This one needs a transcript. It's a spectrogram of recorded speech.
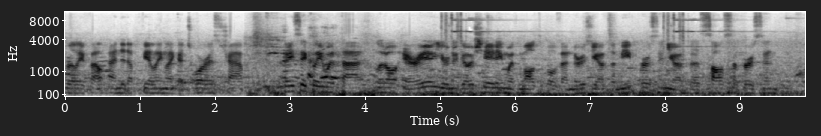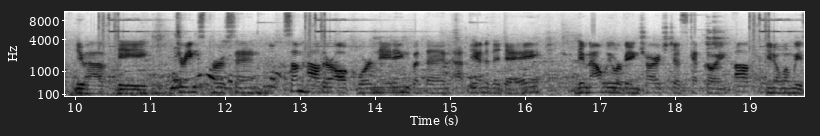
really felt ended up feeling like a tourist trap. Basically, with that little area, you're negotiating with multiple vendors. You have the meat person, you have the salsa person, you have the drinks person. Somehow they're all coordinating, but then at the end of the day, the amount we were being charged just kept going up. You know, when we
